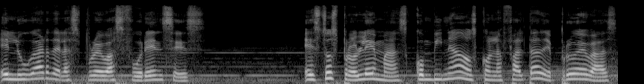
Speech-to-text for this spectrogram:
en lugar de las pruebas forenses. Estos problemas, combinados con la falta de pruebas,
